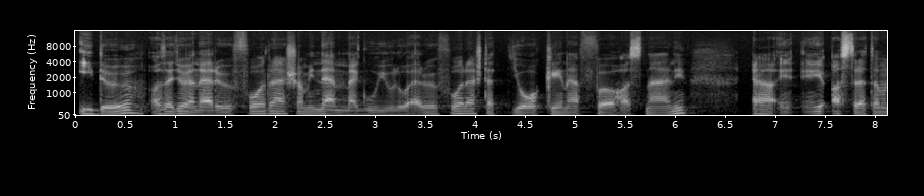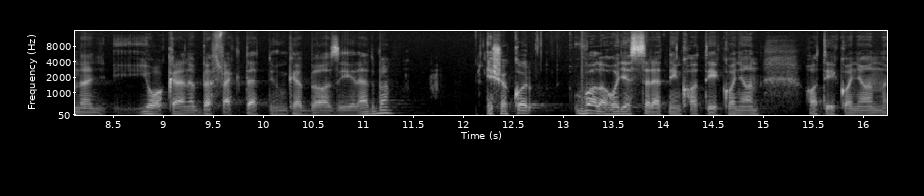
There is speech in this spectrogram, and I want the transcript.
idő az egy olyan erőforrás, ami nem megújuló erőforrás, tehát jól kéne felhasználni. Én azt szeretem mondani, hogy jól kellene befektetnünk ebbe az életbe, és akkor valahogy ezt szeretnénk hatékonyan, hatékonyan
